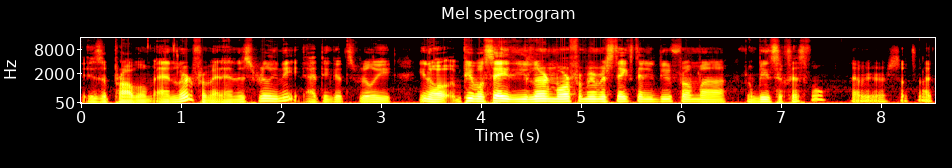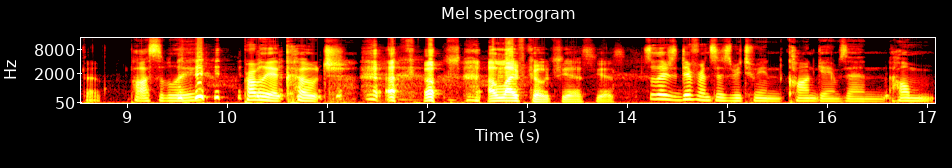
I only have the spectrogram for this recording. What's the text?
is a problem and learn from it, and it's really neat. I think it's really you know people say you learn more from your mistakes than you do from uh, from being successful or something like that. Possibly, probably a coach. a coach, a life coach. Yes, yes. So there's differences between con games and home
